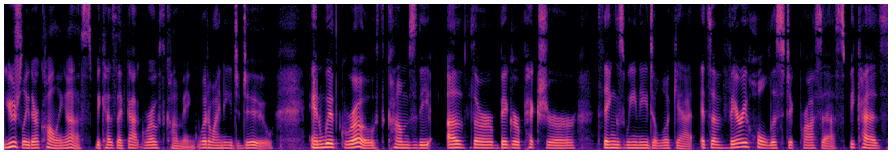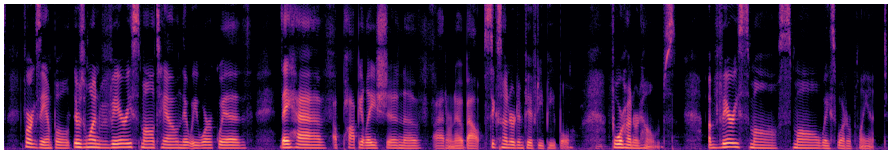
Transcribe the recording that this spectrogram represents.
Usually they're calling us because they've got growth coming. What do I need to do? And with growth comes the other bigger picture things we need to look at. It's a very holistic process because, for example, there's one very small town that we work with. They have a population of, I don't know, about 650 people, 400 homes, a very small, small wastewater plant.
